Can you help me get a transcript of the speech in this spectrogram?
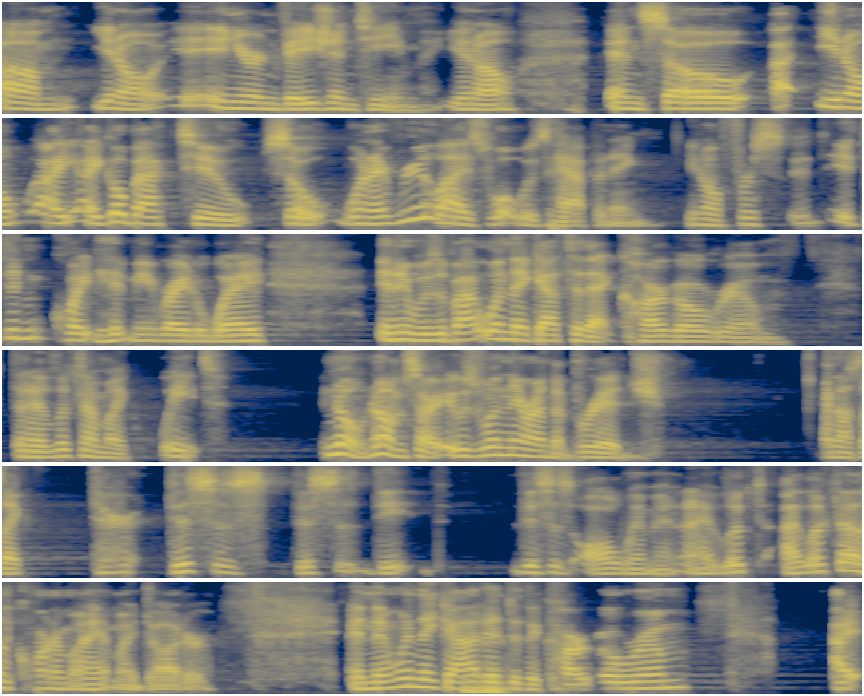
Um, you know, in your invasion team, you know, and so you know, I, I, go back to so when I realized what was happening, you know, first it, it didn't quite hit me right away. And it was about when they got to that cargo room that I looked I'm like, wait, no, no, I'm sorry. It was when they were on the bridge. And I was like, there, this is, this is the, this is all women. And I looked, I looked out of the corner of my eye at my daughter. And then when they got mm-hmm. into the cargo room, I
